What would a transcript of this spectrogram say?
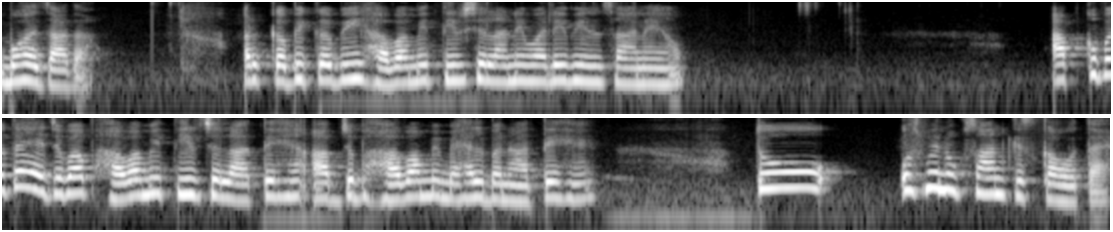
बहुत ज़्यादा। और कभी कभी हवा में तीर चलाने वाले भी इंसान हैं आप। आपको पता है, जब आप हवा में तीर चलाते हैं, आप जब हवा में महल बनाते हैं तो उसमें नुकसान किसका होता है?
